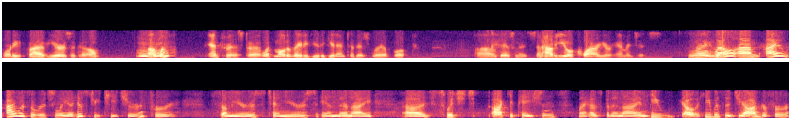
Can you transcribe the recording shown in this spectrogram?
45 years ago. Mm-hmm. Uh, what interest, uh, what motivated you to get into this rare book uh, business, and how do you acquire your images? Right. Well, um, I I was originally a history teacher for some years, ten years, and then I uh, switched occupations. My husband and I, and he uh, he was a geographer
